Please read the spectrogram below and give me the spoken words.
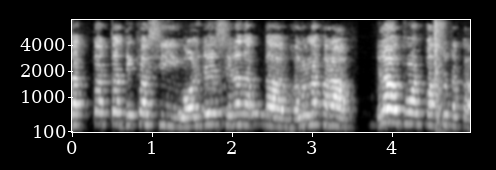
ডাক্তারটা দেখে আসি ওয়ার্ল্ডের সেরা ডাক্তার। ভালো না খারাপ? এলাও তোমার পাঁচশো টাকা।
